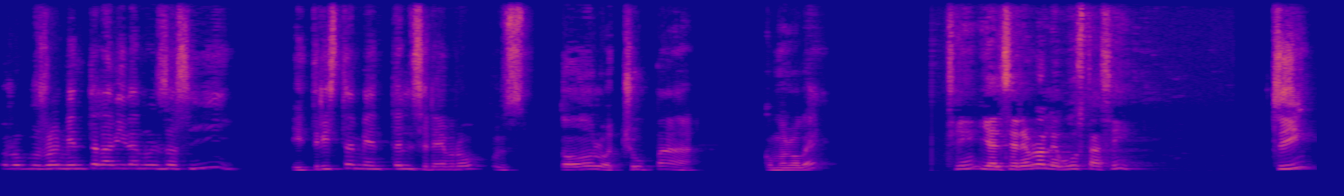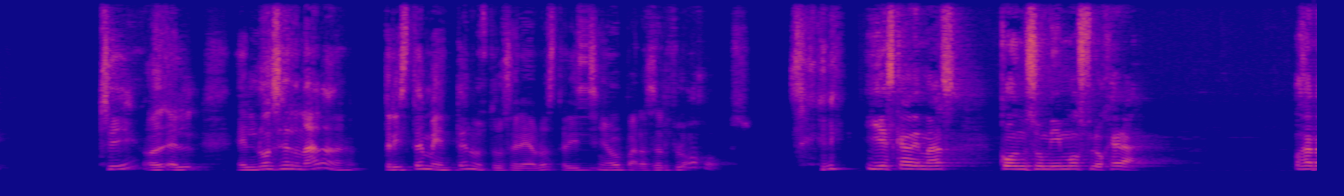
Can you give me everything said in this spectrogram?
Pero pues realmente la vida no es así. Y tristemente el cerebro, pues todo lo chupa como lo ve. Sí, y al cerebro le gusta así. Sí, sí, el, el no hacer nada. Tristemente nuestro cerebro está diseñado para ser flojos. Y es que además consumimos flojera. O sea,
